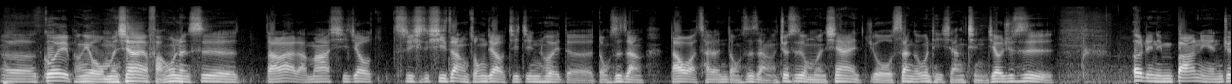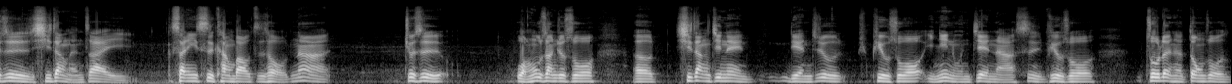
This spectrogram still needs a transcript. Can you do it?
呃，各位朋友，我们现在访问的是达赖喇嘛西教西西藏宗教基金会的董事长达瓦才仁董事长。就是我们现在有三个问题想请教，就是二零零八年，就是西藏人在三一四抗暴之后，那就是网络上就说，呃，西藏境内连就譬如说影印文件啊，是譬如说。做任何动作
